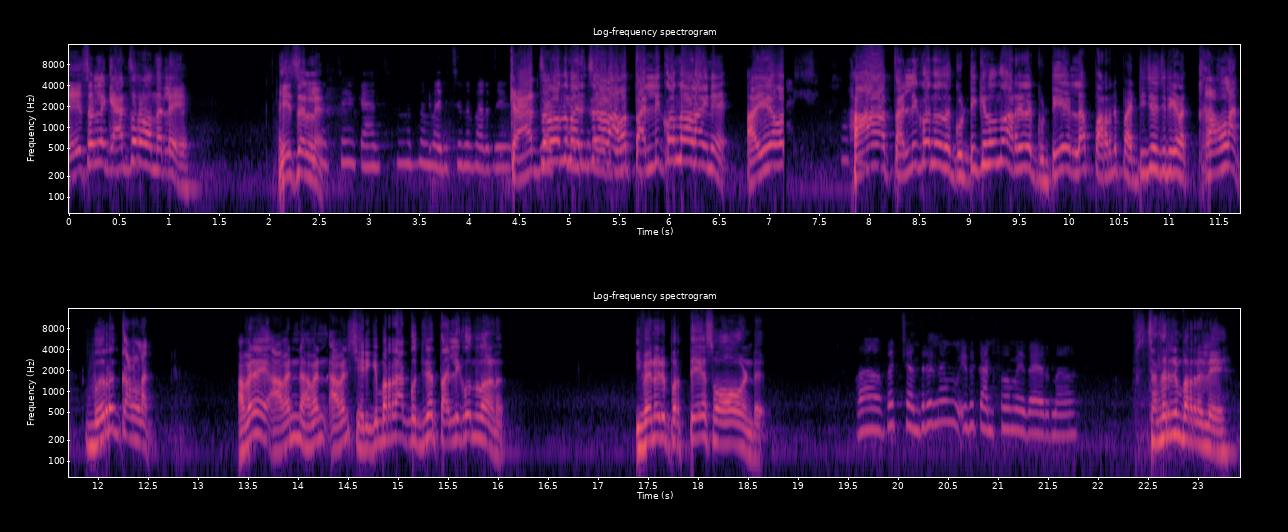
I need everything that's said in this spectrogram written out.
ഹേസലിന് ക്യാൻസർ വന്നല്ലേ? ഹേസലിന്. വന്ന് ക്യാൻസർ വന്ന് മരിച്ചതാണ്. അവൻ തല്ലിക്കൊന്നാണ് അതിനെ അതിനെ ആ തല്ലിക്കൊന്നത് കുട്ടിക്കൊന്നും അറിയില്ല. കുട്ടിയെ എല്ലാം പറഞ്ഞ് പറ്റിച്ചു വെച്ചിരിക്കണം കള്ളൻ. വെറും കള്ളൻ. അവനെ അവൻ അവൻ അവൻ ശരിക്കും പറഞ്ഞാൽ ആ കുഞ്ഞിനെ തല്ലിക്കൊന്നതാണ്. ഇവനൊരു പ്രത്യേക സ്വഭാവമുണ്ട്. ചന്ദ്രനും ഇത് കൺഫേം ചെയ്തായിരുന്നു? ചന്ദ്രനും പറഞ്ഞല്ലേ?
